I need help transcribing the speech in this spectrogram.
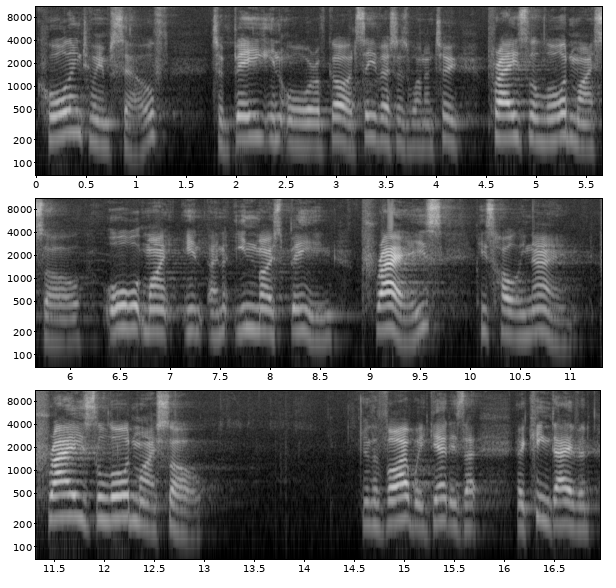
calling to himself to be in awe of God. See verses 1 and 2. Praise the Lord, my soul, all my in, inmost being, praise his holy name. Praise the Lord, my soul. The vibe we get is that you know, King David,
